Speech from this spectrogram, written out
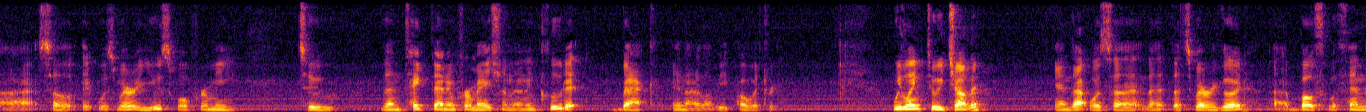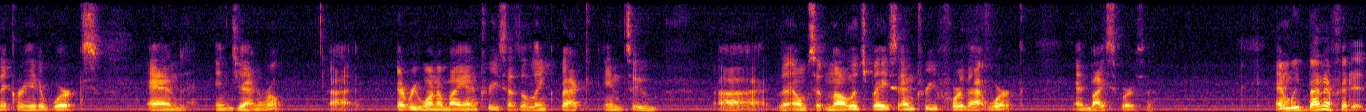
uh, so it was very useful for me to then take that information and include it back in I Love poetry. We linked to each other, and that was uh, that, that's very good, uh, both within the creative works and in general. Uh, every one of my entries has a link back into uh, the ELMCIP knowledge base entry for that work and vice versa. And we've benefited.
